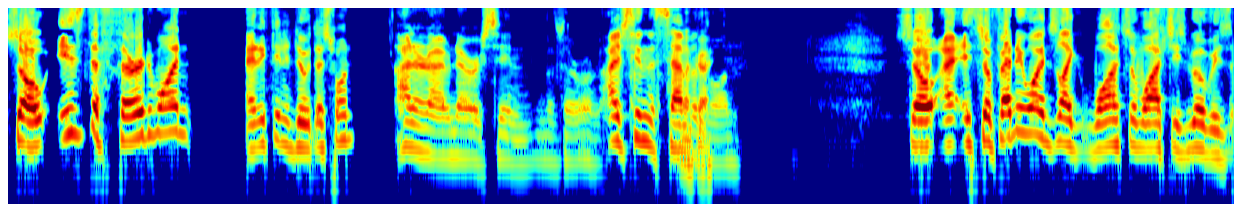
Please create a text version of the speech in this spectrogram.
So, is the third one anything to do with this one? I don't know. I've never seen the third one. I've seen the seventh Okay. one. So, uh, so if anyone's like wants to watch these movies,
